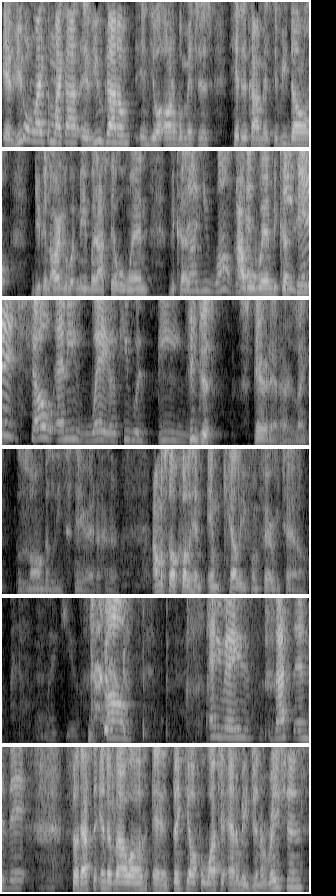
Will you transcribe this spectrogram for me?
if you don't like him like I if you got him in your honorable mentions, hit the comments. If you don't, you can argue with me, but I still will win because No, you won't. I will win because he, he- didn't show any way of he was being. he just stared at her like longingly stare at her. I'm gonna start calling him M. Kelly from Fairy Tail. I don't like you. Um. Anyways, that's the end of it. So that's the end of our and thank y'all for watching Anime Generations.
